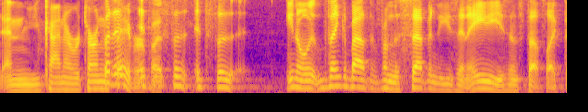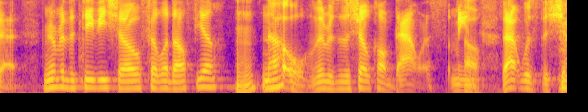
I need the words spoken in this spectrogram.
and you kind of return the but it- favor. it's but the it's the you know think about it from the 70s and 80s and stuff like that remember the tv show philadelphia mm-hmm. no there was a show called dallas i mean Oh. that was the show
